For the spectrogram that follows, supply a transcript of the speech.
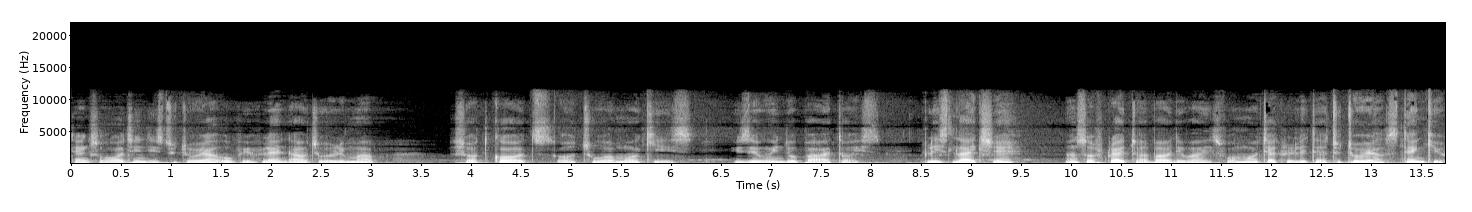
Thanks for watching this tutorial. Hope you've learned how to remap shortcuts or two or more keys using window power toys. Please like share and subscribe to about device for more tech related tutorials. Thank you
